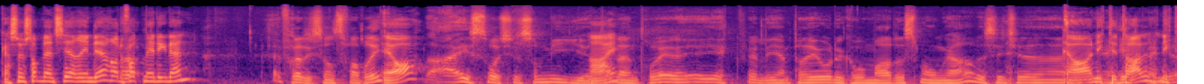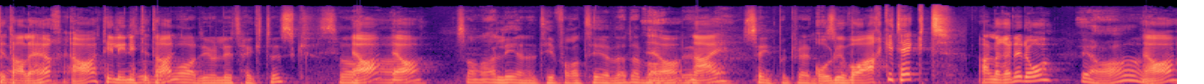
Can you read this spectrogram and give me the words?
Hva syns du om den serien der? Har du fått med deg den? Fredrikssons fabrikk? Ja. Nei, jeg så ikke så mye Nei. til den, tror jeg. Jeg gikk vel i en periode hvor vi hadde små unger. Hvis ikke Ja, 90-tallet 90-tallet her. Ja, Tidlig 90-tall. Da var det jo litt hektisk. Så, Ja, ja. Sånn alenetid foran TV, det var Ja, nei. sent på kvelden. Og du var arkitekt allerede da. Ja. Ja,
